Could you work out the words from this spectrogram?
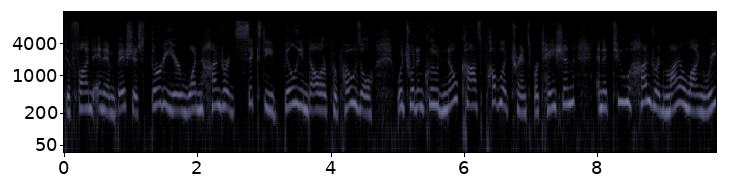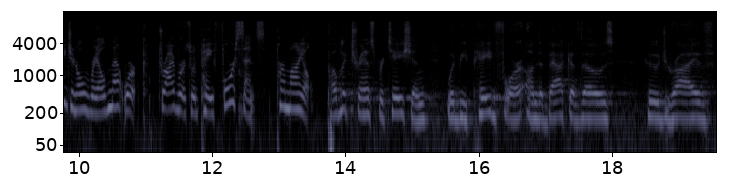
to fund an ambitious 30 year, $160 billion proposal, which would include no cost public transportation and a 200 mile long regional rail network. Drivers would pay 4 cents per mile public transportation would be paid for on the back of those who drive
